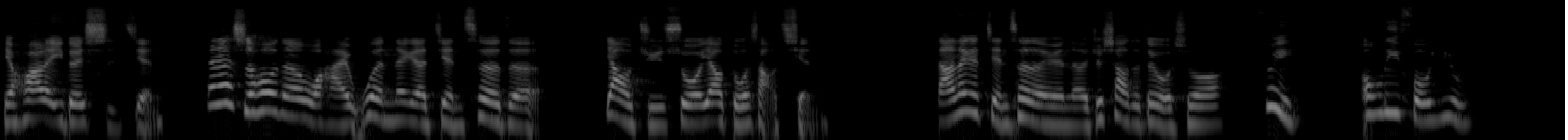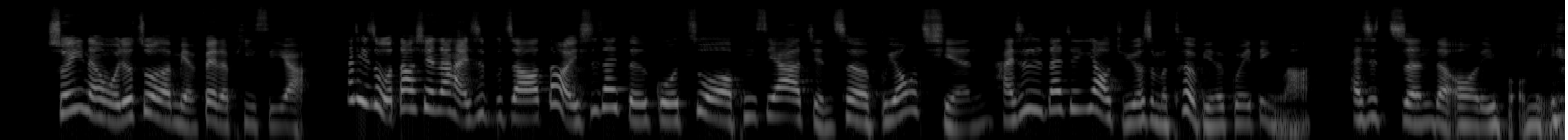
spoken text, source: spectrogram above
也花了一堆时间。那那时候呢，我还问那个检测的药局说要多少钱，然后那个检测人员呢就笑着对我说：“Free, only for you。”所以呢，我就做了免费的 PCR。那其实我到现在还是不知道，到底是在德国做 PCR 检测不用钱，还是那间药局有什么特别的规定吗？还是真的 only for me？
